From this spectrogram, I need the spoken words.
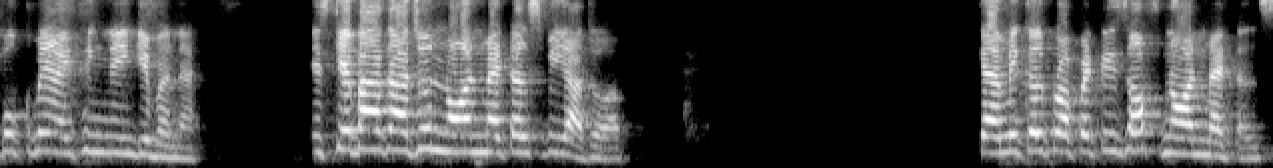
बुक में आई थिंक नहीं गिवन है। इसके बाद आ जाओ नॉन मेटल्स भी आ जाओ आप। Chemical properties of non metals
